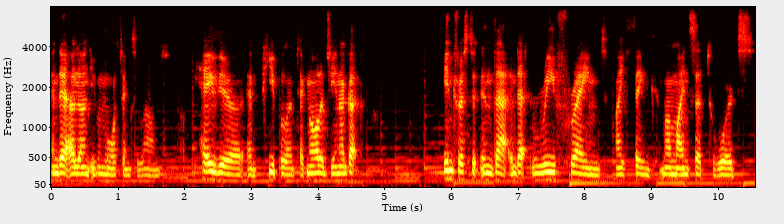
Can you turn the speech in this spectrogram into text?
and there I learned even more things around behavior and people and technology, and I got interested in that, and that reframed, I think, my mindset towards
